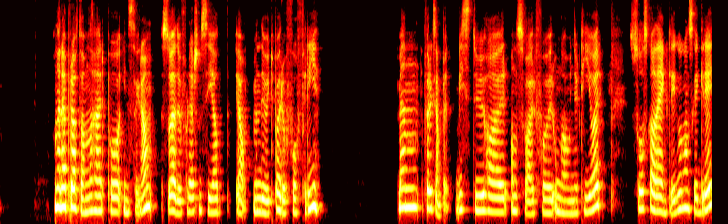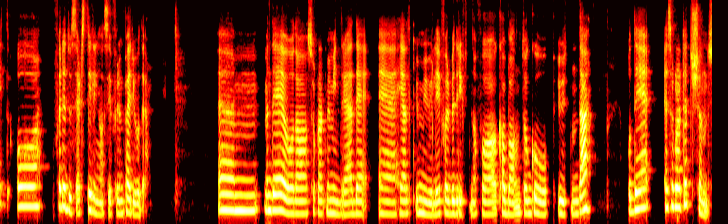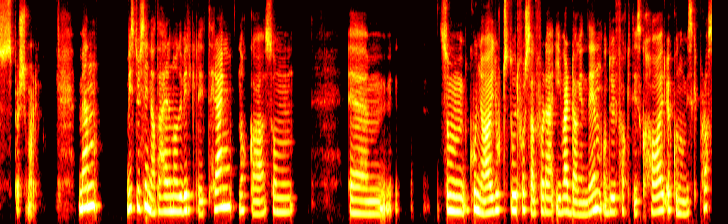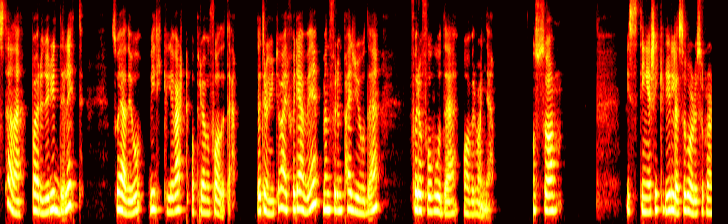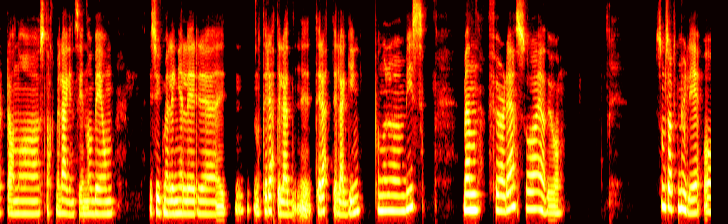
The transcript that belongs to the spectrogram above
Når jeg prater om det her på Instagram, så er det jo flere som sier at ja, men det er jo ikke bare å få fri. Men for eksempel, hvis du har ansvar for unger under ti år, så skal det egentlig gå ganske greit å få redusert stillinga si for en periode. Um, men det er jo da så klart med mindre det er helt umulig for bedriften å få kabalen til å gå opp uten deg. Og det er så klart et skjønnsspørsmål. Men hvis du kjenner at dette er noe du virkelig trenger, noe som um, som kunne ha gjort stor forskjell for deg i hverdagen din, og du faktisk har økonomisk plass til det, bare du rydder litt, så er det jo virkelig verdt å prøve å få det til. Det trenger ikke å være for evig, men for en periode for å få hodet over vannet. Og så, hvis ting er skikkelig ille, så går det så klart an å snakke med legen sin og be om sykmelding eller eh, tilrettelegging på noe vis. Men før det så er det jo som sagt mulig å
